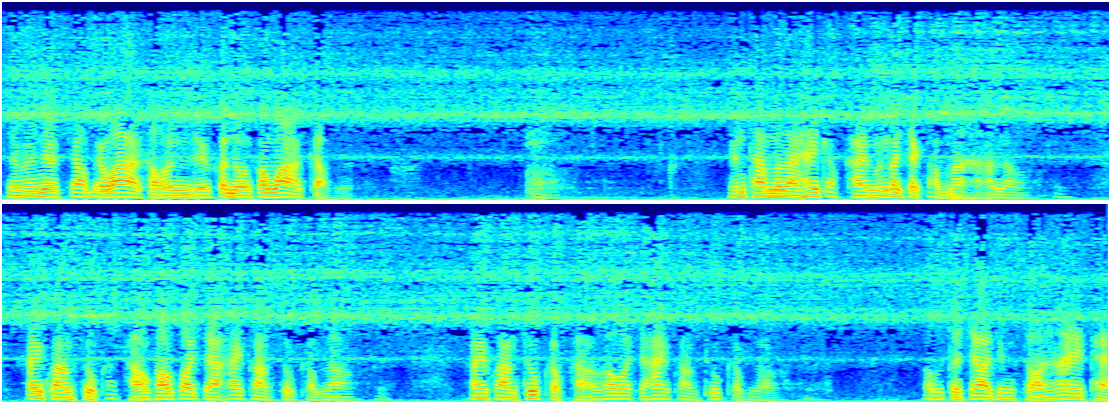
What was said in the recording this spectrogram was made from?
แต่ไหมเนี่ยชอบไปว่าเขาเดี๋ยวก็โดนเขาว่ากลับงั้นทำอะไรให้กับใครมันก็จะกลับมาหาเรา ให้ความสุขกับเขาเขาก็จะให้ความสุขกับเรา ให้ความทุกข์กับเขาเขาก็จะให้ความทุกข์กับเราพระพุทธเจ้าจึงสอนให้แผ่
